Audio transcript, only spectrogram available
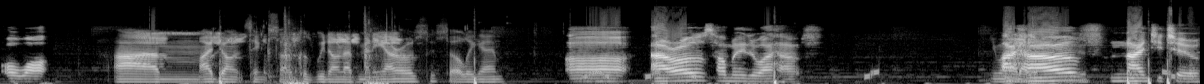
or what? Um, I don't think so, because we don't have many arrows this early game. Uh, arrows. How many do I have? You I might have 92.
